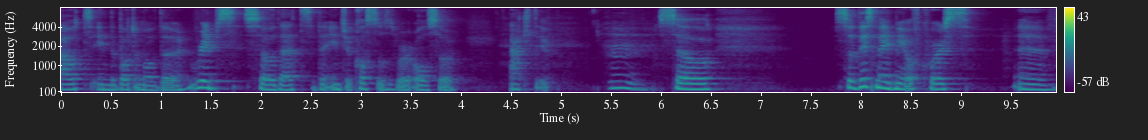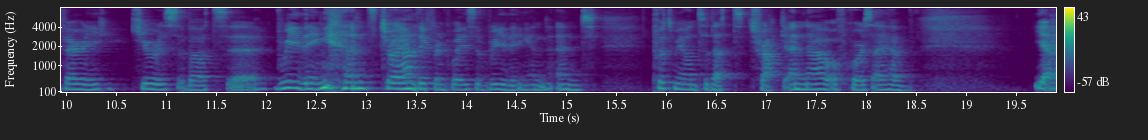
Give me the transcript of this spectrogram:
out in the bottom of the ribs so that the intercostals were also active Hmm. so so this made me of course uh, very curious about uh, breathing and trying Yeah. different ways of breathing and and put me onto that track and now of course i have yeah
